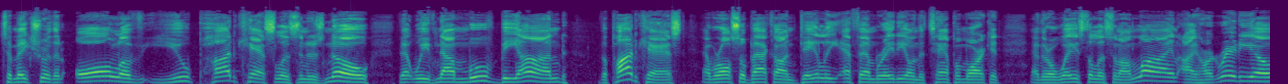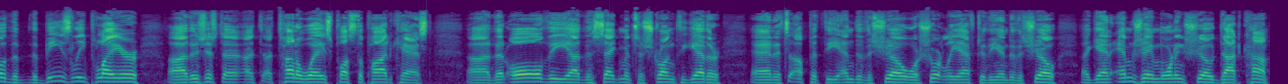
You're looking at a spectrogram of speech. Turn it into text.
to make sure that all of you podcast listeners know that we've now moved beyond the podcast, and we're also back on daily FM radio in the Tampa market. And there are ways to listen online, iHeartRadio, the the Beasley player. Uh, there's just a, a, a, ton of ways, plus the podcast, uh, that all the uh, the segments are strung together, and it's up at the end of the show or shortly after the end of the show. Again, MJMorningshow.com.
